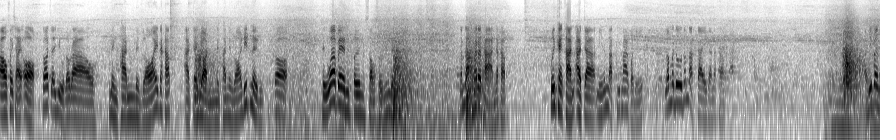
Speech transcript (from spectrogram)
เอาไฟฉายออกก็จะอยู่ราวๆ 1,100 นะครับ อาจจะหย่อน 1,100 นิดหนึ่งก็ถือว่าเป็นปืน 201 น้ำหนักมาตรฐานนะครับปืนแข่งขันอาจจะมีน้ำหนักที่มากกว่านี้ เรามาดูน้ำหนักไกลกันนะครับ อันนี้เป็น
